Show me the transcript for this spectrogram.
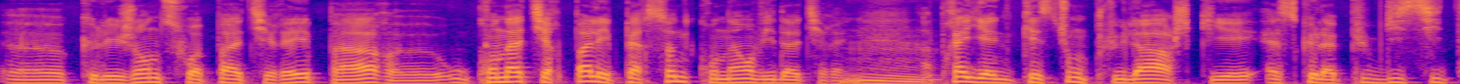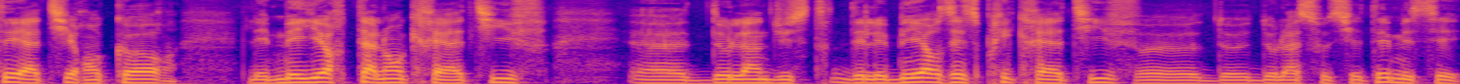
que les gens ne soient pas attirés par, ou qu'on n'attire pas les personnes qu'on a envie d'attirer. Hmm. Après, il y a une question plus large qui est, est-ce que la publicité attire encore les meilleurs talents créatifs euh, de l'industrie, des meilleurs esprits créatifs euh, de, la société, mais c'est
